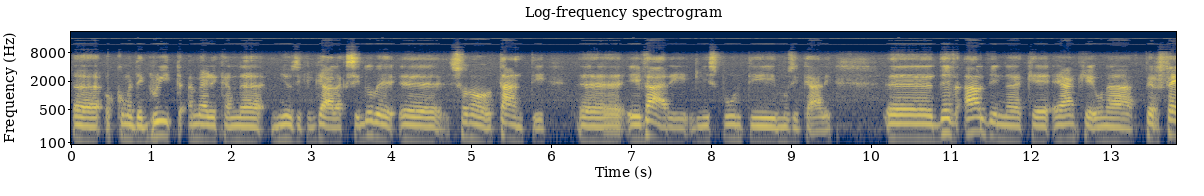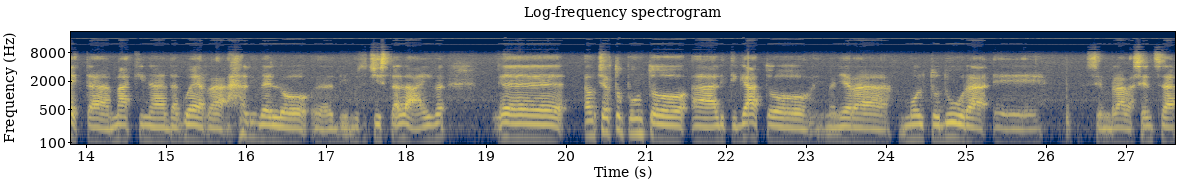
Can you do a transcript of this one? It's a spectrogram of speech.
eh, o come The Great American Music Galaxy dove sono tanti e vari gli spunti musicali. Eh, Dave Alvin, che è anche una perfetta macchina da guerra a livello eh, di musicista live, eh, a un certo punto ha litigato in maniera molto dura e sembrava senza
